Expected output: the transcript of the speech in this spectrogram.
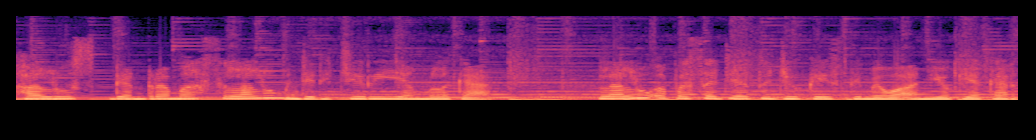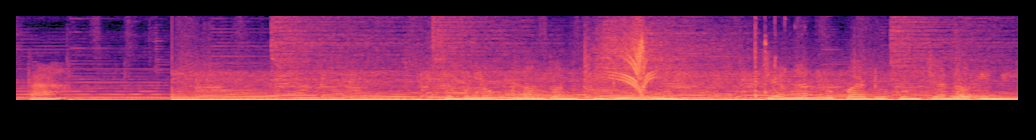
halus, dan ramah selalu menjadi ciri yang melekat. Lalu apa saja tujuh keistimewaan Yogyakarta? Sebelum menonton video ini, jangan lupa dukung channel ini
